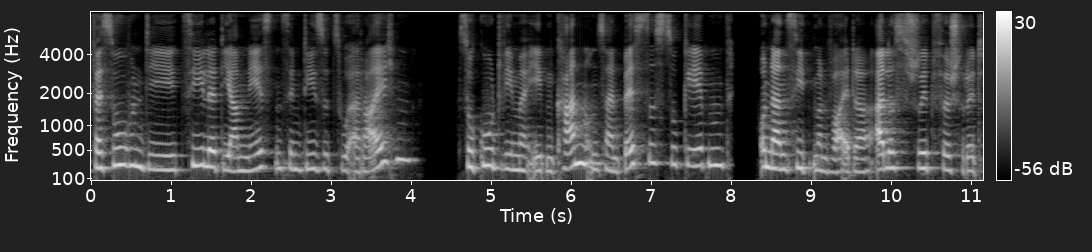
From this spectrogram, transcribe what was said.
versuchen die Ziele, die am nächsten sind, diese zu erreichen, so gut wie man eben kann und sein Bestes zu geben und dann sieht man weiter. Alles Schritt für Schritt.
